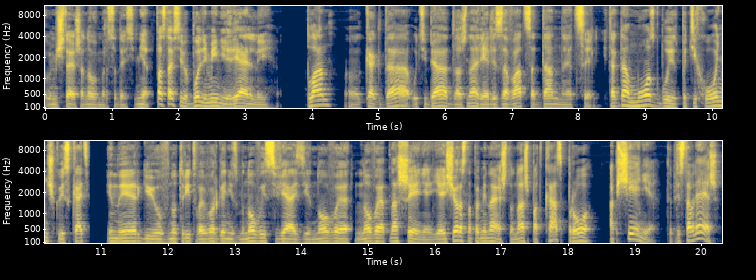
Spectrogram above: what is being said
мечтаешь о новом Мерседесе. Нет, поставь себе более-менее реальный план, э, когда у тебя должна реализоваться данная цель. И тогда мозг будет потихонечку искать энергию внутри твоего организма, новые связи, новые, новые отношения. Я еще раз напоминаю, что наш подкаст про общение. Ты представляешь?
